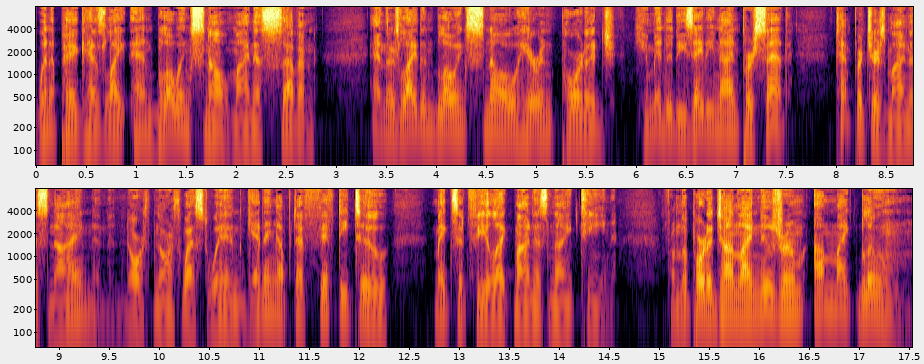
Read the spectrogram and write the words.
Winnipeg has light and blowing snow, minus 7. And there's light and blowing snow here in Portage. Humidity's 89%. Temperature's minus 9, and the north northwest wind getting up to 52 makes it feel like minus 19. From the Portage Online Newsroom, I'm Mike Bloom.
